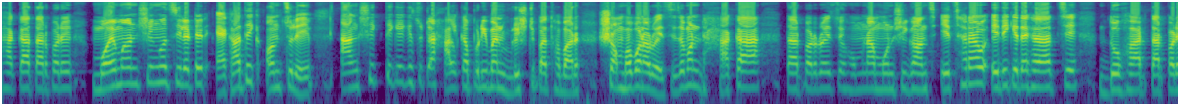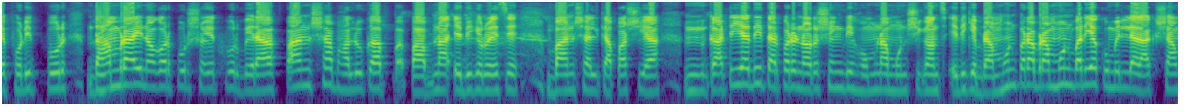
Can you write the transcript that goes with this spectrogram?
ঢাকা, তারপরে ময়মনসিংহ সিলেটের একাধিক অঞ্চলে আংশিক থেকে কিছুটা হালকা পরিমাণ বৃষ্টিপাত হবার সম্ভাবনা রয়েছে। যেমন ঢাকা, তারপর রয়েছে হোমনা মুন্সীগঞ্জ। এছাড়াও এদিকে দেখা যাচ্ছে দোহার, তারপরে ফরিদপুর, ধামরাই নগরপুর, সৈয়দপুর, বেড়া, পানসা, ভালুকা পাবনা, এদিকে রয়েছে বানশাল, কাপাসিয়া কাটিয়াদি, তারপরে নরসিংদী, হোমনা, মুন্সীগঞ্জ, এদিকে ব্রাহ্মণপাড়া, ব্রাহ্মণবাড়িয়া, কুমিল্লা, রাকসাম,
